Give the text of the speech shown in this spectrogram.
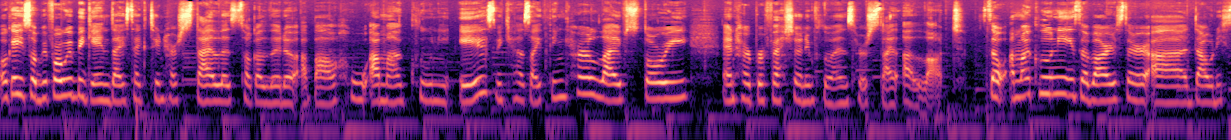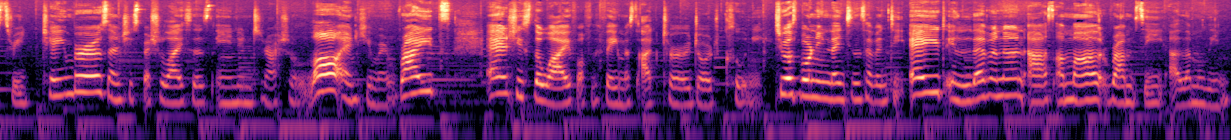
Okay, so before we begin dissecting her style, let's talk a little about who Amal Clooney is because I think her life story and her profession influence her style a lot. So Amal Clooney is a barrister at Doughty Street Chambers and she specializes in international law and human rights and she's the wife of the famous actor George Clooney. She was born in 1978 in Lebanon as Amal Ramzi Alamoulin.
